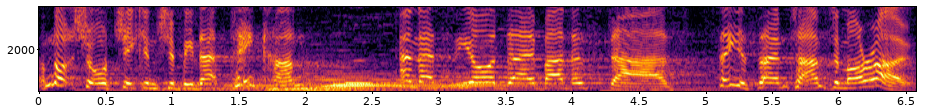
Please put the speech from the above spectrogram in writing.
I'm not sure chicken should be that pink, hun. And that's your day by the stars. See you same time tomorrow.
